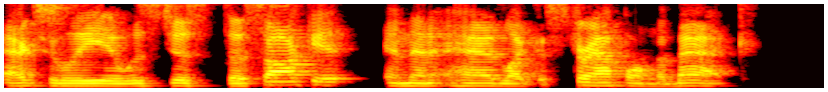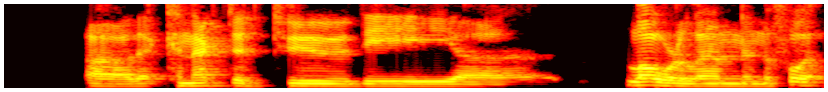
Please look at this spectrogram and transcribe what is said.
actually, it was just the socket, and then it had like a strap on the back uh, that connected to the uh, lower limb in the foot.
